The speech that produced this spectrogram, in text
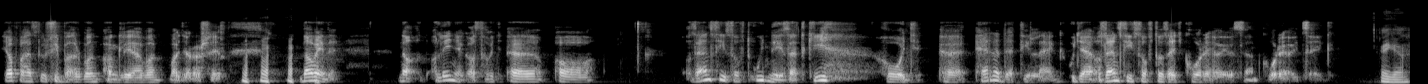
japán sushi bárban, Angliában magyar a séf. Na mindegy. Na, a lényeg az, hogy a az NCSoft úgy nézett ki, hogy eredetileg, ugye az NCSoft az egy koreai, összem koreai cég. Igen.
